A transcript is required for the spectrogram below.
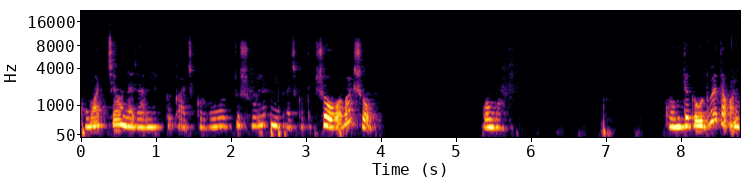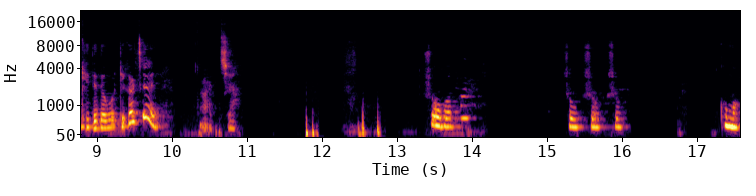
ঘুমাচ্ছেও না যে আমি একটু কাজ করব একটু শুলে আমি কাজ করতে শো বাবা, শো। ঘুমা। ঘুম থেকে উঠবে তখন খেতে দেবো, ঠিক আছে? আচ্ছা। শো বাবা। শো শো শো। ঘুমাও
